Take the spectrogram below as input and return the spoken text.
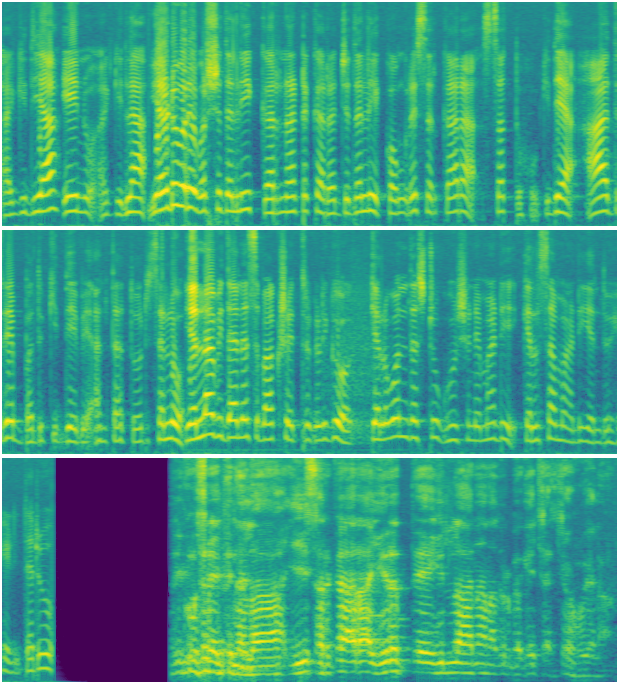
ಆಗಿದೆಯಾ, ಏನು ಆಗಿಲ್ಲ. ಎರಡೂವರೆ ವರ್ಷದಲ್ಲಿ ಕರ್ನಾಟಕ ರಾಜ್ಯದಲ್ಲಿ ಕಾಂಗ್ರೆಸ್ ಸರ್ಕಾರ ಸತ್ತು ಹೋಗಿದೆ. ಆದ್ರೆ ಬದುಕಿದ್ದೇವೆ ಅಂತ ತೋರಿಸಲು ಎಲ್ಲಾ ವಿಧಾನಸಭಾ ಕ್ಷೇತ್ರಗಳಿಗೂ ಕೆಲವೊಂದಷ್ಟು ಘೋಷಣೆ ಮಾಡಿ ಕೆಲಸ ಮಾಡಿ ಎಂದು ಹೇಳಿದರು. ಈ ಸರ್ಕಾರ ಇರುತ್ತೆ ಇಲ್ಲ ನಾನು ಅದ್ರ ಬಗ್ಗೆ ಚರ್ಚೆ ಹೋಗಲ್ಲ.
